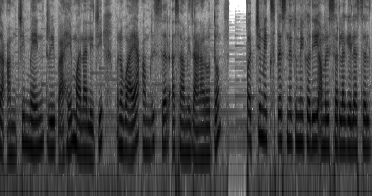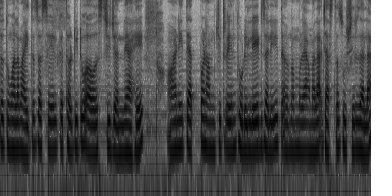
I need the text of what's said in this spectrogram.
तर आमची मेन ट्रिप आहे मनालीची. पण वाया अमृतसर असं आम्ही जाणार होतो. पश्चिम एक्सप्रेसने तुम्ही कधी अमृतसरला गेले असेल तर तुम्हाला माहीतच असेल की थर्टी टू आवर्सची जर्नी आहे. आणि त्यात पण आमची ट्रेन थोडी लेट झाली त्यामुळे आम्हाला जास्तच उशीर झाला.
